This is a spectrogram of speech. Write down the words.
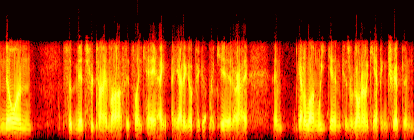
no one submits for time off. It's like, hey, I I got to go pick up my kid, or I I got a long weekend because we're going on a camping trip, and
